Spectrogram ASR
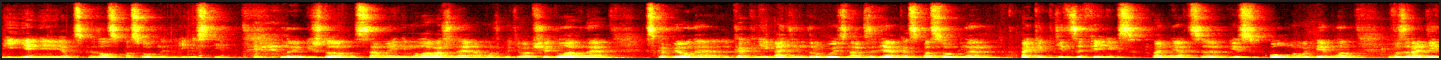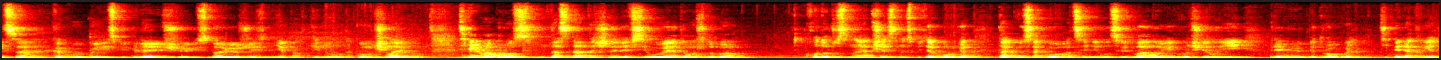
биение, я бы сказал, способны перенести. Ну и что самое немаловажное, а может быть вообще главное, скорпионы, как ни один другой знак зодиака, способны, аки птица Феникс, подняться из полного пепла, возродиться, какую бы испепеляющую историю жизнь не подкинула такому человеку. Теперь вопрос, достаточно ли всего этого, чтобы художественная общественность Петербурга так высоко оценила Светлану и вручила ей премию Петрополь. Теперь ответ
